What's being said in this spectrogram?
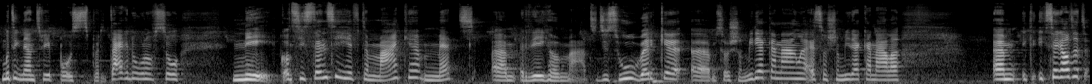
moet ik dan twee posts per dag doen of zo? Nee, consistentie heeft te maken met um, regelmaat. Dus hoe werken um, social media kanalen en social media kanalen Ehm, ik, ik, zeg altijd,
